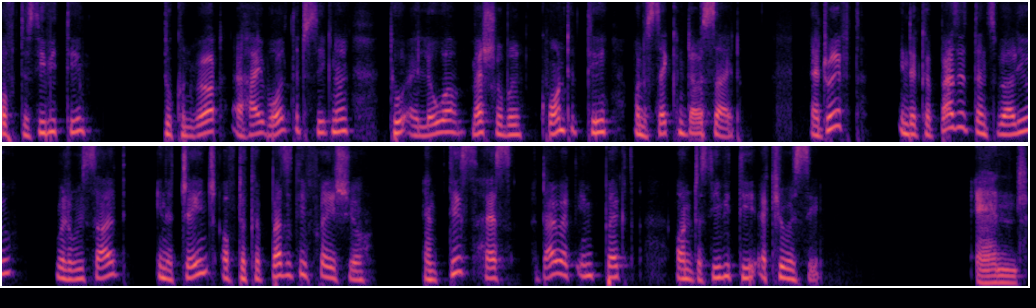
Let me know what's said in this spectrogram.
of the CVT to convert a high voltage signal to a lower measurable quantity on the secondary side. A drift in the capacitance value will result in a change of the capacitive ratio, and this has a direct impact on the CVT accuracy. And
